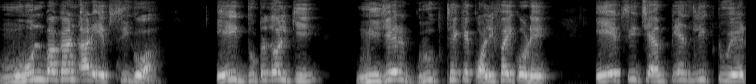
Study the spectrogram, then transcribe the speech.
মোহনবাগান আর এফসি গোয়া। এই দুটো দল কি নিজের গ্রুপ থেকে কোয়ালিফাই করে এএফসি চ্যাম্পিয়ন্স লিগ টু এর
